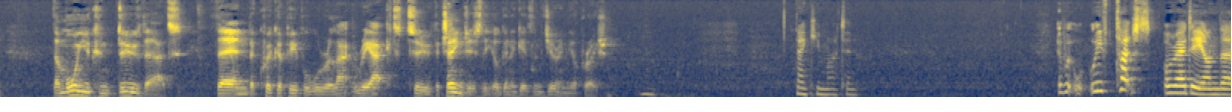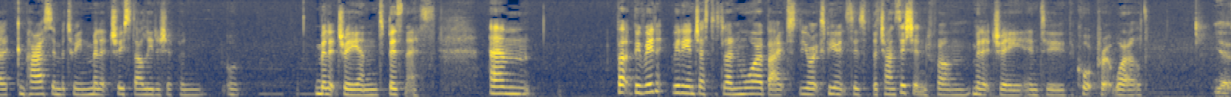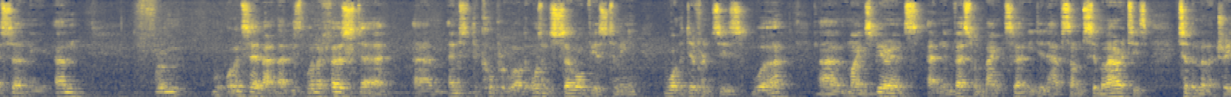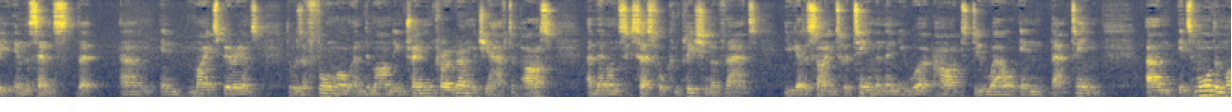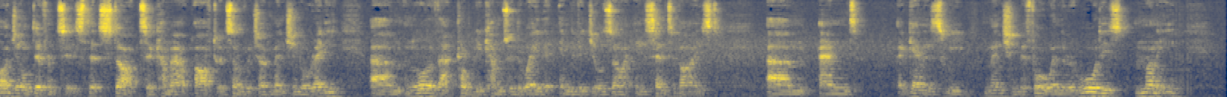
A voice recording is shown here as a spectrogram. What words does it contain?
The more you can do that, then the quicker people will rela- react to the changes that you're going to give them during the operation. Thank you, Martin. We've touched already on the comparison between military style leadership and military and business. Um, but I'd be really, really interested to learn more about your experiences of the transition from military into the corporate world. Yeah, certainly. Um, from what I'd say about that is when I first uh, um, entered the corporate world, it wasn't so obvious to me what the differences were. Uh, my experience at an investment bank certainly did have some similarities to the military in the sense that um, in my experience, there was a formal and demanding training program which you have to pass, and then on successful completion of that, you get assigned to a team, and then you work hard to do well in that team. Um, it's more the marginal differences that start to come out afterwards, some of which I've mentioned already, um, and a lot of that probably comes with the way that individuals are incentivized. Um, and again, as we mentioned before, when the reward is money,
